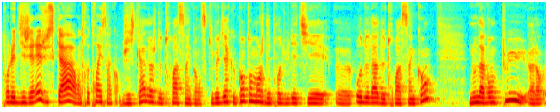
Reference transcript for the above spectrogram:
pour le digérer jusqu'à entre 3 et 5 ans. Jusqu'à l'âge de 3 à 5 ans. Ce qui veut dire que quand on mange des produits laitiers au-delà de 3 à 5 ans, nous n'avons plus. Alors,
